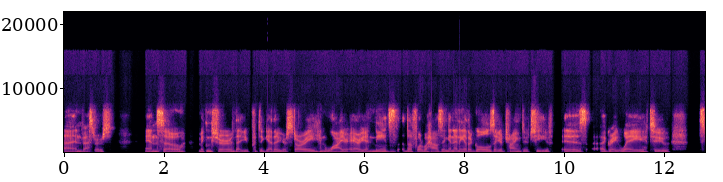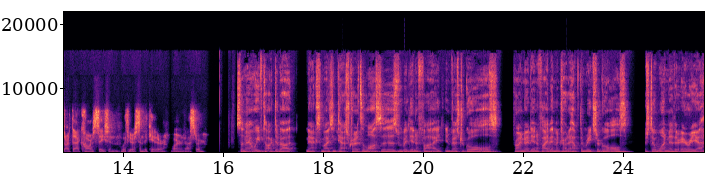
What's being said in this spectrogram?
uh, investors. And so, making sure that you put together your story and why your area needs the affordable housing and any other goals that you're trying to achieve is a great way to start that conversation with your syndicator or investor. So now we've talked about maximizing tax credits and losses. We've identified investor goals trying to identify them and try to help them reach their goals. There's still one other area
